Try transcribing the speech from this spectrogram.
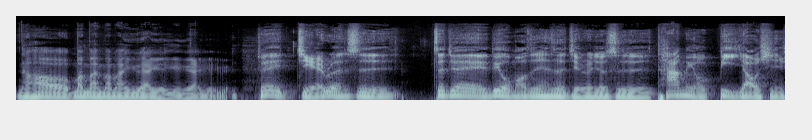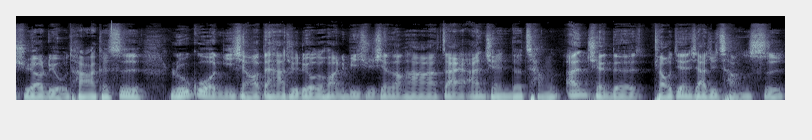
然后慢慢慢慢越来越远，越来越远。所以结论是，这对遛猫这件事的结论就是，它没有必要性需要遛它。可是，如果你想要带它去遛的话，你必须先让它在安全的尝安全的条件下去尝试，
